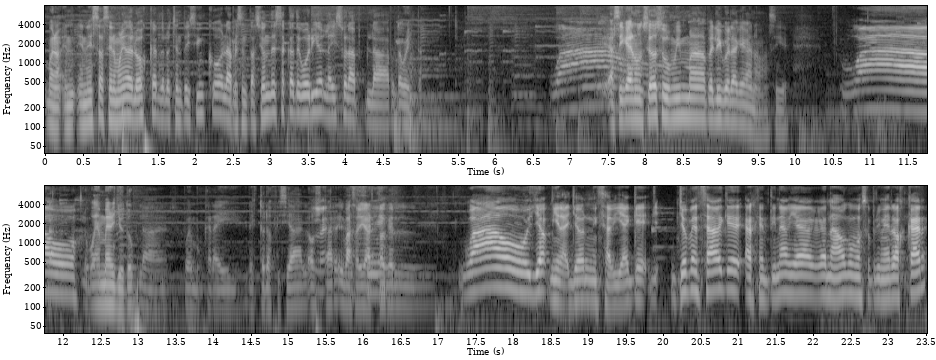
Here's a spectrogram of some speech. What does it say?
bueno, en, en esa ceremonia del Oscar del 85, la presentación de esas categorías la hizo la, la protagonista. ¡Wow! Así que anunció su misma película que ganó. Así que ¡Wow! lo pueden ver en YouTube, la, pueden buscar ahí la historia oficial, Oscar, y va a salir al toque el... Wow, yo, mira, yo ni sabía que. Yo, pensaba que Argentina había ganado como su primer Oscar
